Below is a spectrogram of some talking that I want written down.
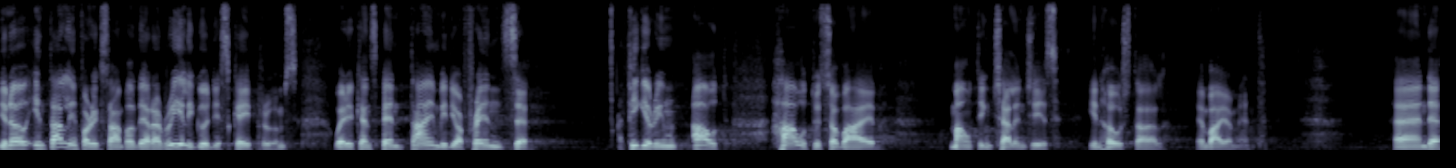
You know, in Tallinn, for example, there are really good escape rooms where you can spend time with your friends figuring out how to survive mounting challenges in hostile environment. And uh,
